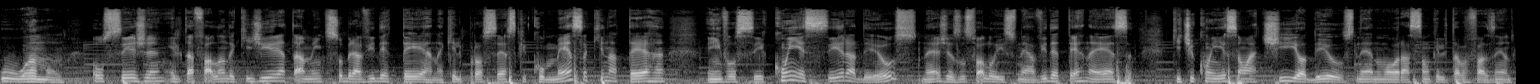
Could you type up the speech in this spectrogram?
o amam. Ou seja, ele está falando aqui diretamente sobre a vida eterna, aquele processo que começa aqui na terra em você conhecer a Deus, né? Jesus falou isso, né? A vida eterna é essa, que te conheçam a Ti, ó Deus, né? Numa oração que ele estava fazendo,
